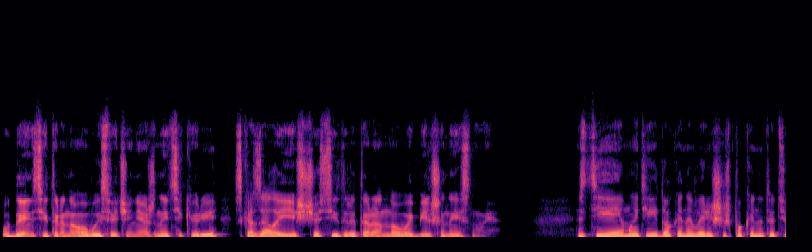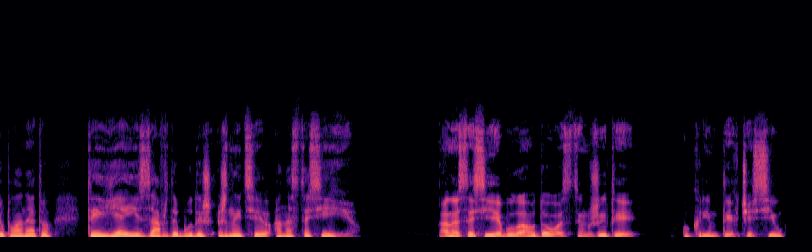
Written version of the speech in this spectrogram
У день сітриного висвячення жниці Кюрі сказала їй, що сітри Таранови більше не існує. З тієї миті, і доки не вирішиш покинути цю планету, ти є і завжди будеш жницею Анастасією. Анастасія була готова з цим жити, окрім тих часів,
